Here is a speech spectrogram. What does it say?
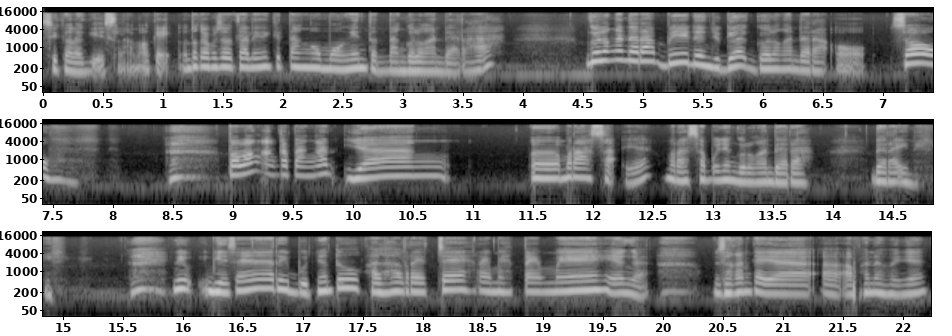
psikologi Islam. Oke, untuk episode kali ini kita ngomongin tentang golongan darah, golongan darah B dan juga golongan darah O. So, tolong angkat tangan yang e, merasa ya, merasa punya golongan darah darah ini. ini biasanya ributnya tuh hal-hal receh, remeh-temeh ya enggak. Misalkan kayak e, apa namanya?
